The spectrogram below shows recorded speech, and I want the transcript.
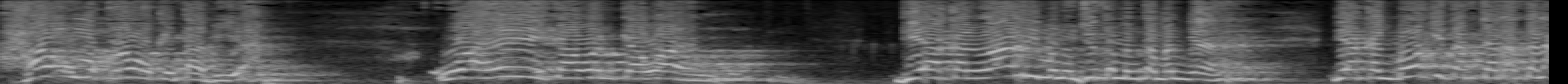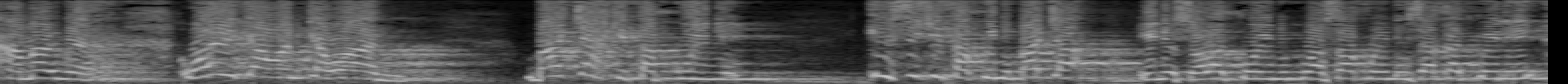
hau kitabiyah. Wahai kawan-kawan, dia akan lari menuju teman-temannya dia akan bawa kitab catatan amalnya. Wahai kawan-kawan, baca kitabku ini. Isi kitabku ini baca. Ini sholatku, ini puasaku, ini zakatku, ini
